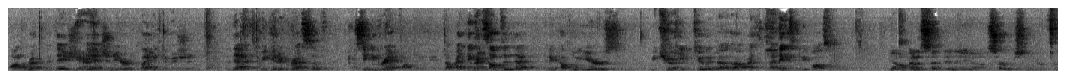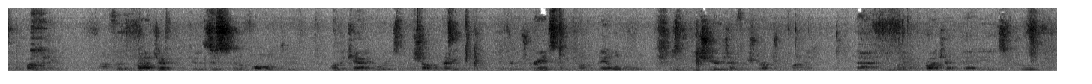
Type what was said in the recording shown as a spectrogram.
upon the recommendation of the engineer and planning commission, that we get aggressive seeking grant funding. And I think it's something that, in a couple of years, we should keep to it. Uh, I, I think it's gonna be possible. Yeah, I'm gonna send in a uh, service order for the permitting uh, for the project, because this is gonna fall into one of the categories that Michelle already. If there's grants that become available in this year's infrastructure funding, uh, you want to have a project that is approved uh,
